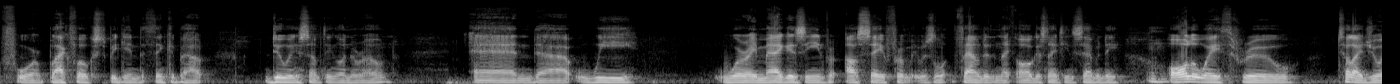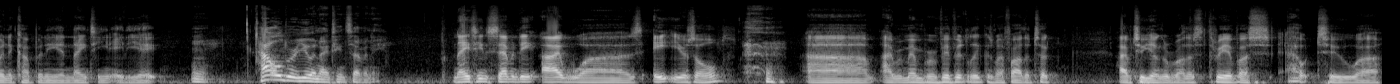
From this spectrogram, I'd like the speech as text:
for black folks to begin to think about doing something on their own. And uh, we were a magazine, I'll say from, it was founded in August 1970, mm-hmm. all the way through till I joined the company in 1988. Mm. How old were you in 1970? 1970, I was eight years old. um, I remember vividly because my father took, I have two younger brothers, three of us out to uh,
